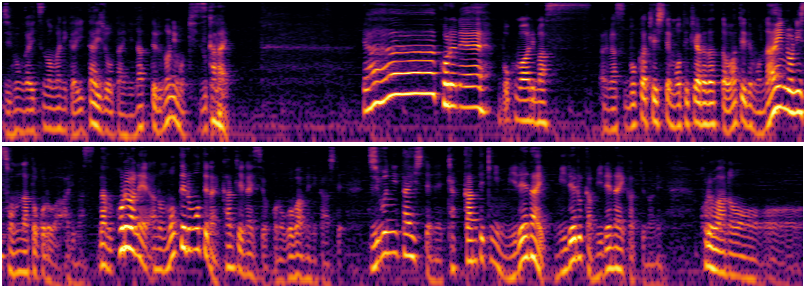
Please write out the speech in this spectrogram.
自分がいつの間にか痛い状態になってるのにも気づかない。いやー、これね、僕もあります。あります。僕は決してモテキャラだったわけでもないのに、そんなところはあります。だからこれはね、あの、モテるモテない関係ないですよ。この5番目に関して。自分に対してね、客観的に見れない、見れるか見れないかっていうのはね、これはあの、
